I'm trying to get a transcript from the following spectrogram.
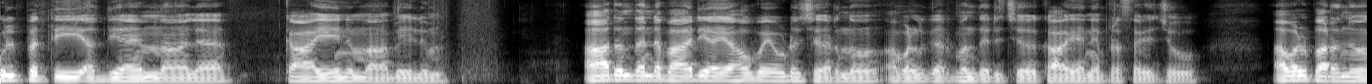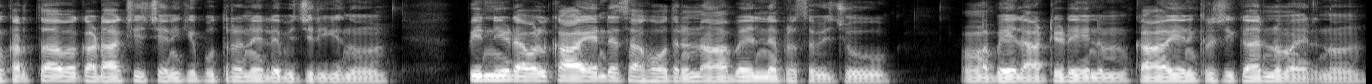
ഉൽപ്പത്തി അധ്യായം നാല്. കായേനും ആബേലും. ആദം തന്റെ ഭാര്യയായ ഹൗവയോട് ചേർന്നു. അവൾ ഗർഭം ധരിച്ച് കായനെ പ്രസവിച്ചു. അവൾ പറഞ്ഞു കർത്താവ് കടാക്ഷിച്ച് എനിക്ക് പുത്രനെ ലഭിച്ചിരിക്കുന്നു. പിന്നീട് അവൾ കായന്റെ സഹോദരൻ ആബേലിനെ പ്രസവിച്ചു. ആബേൽ ആട്ടിടയനും കായൻ കൃഷിക്കാരനുമായിരുന്നു.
